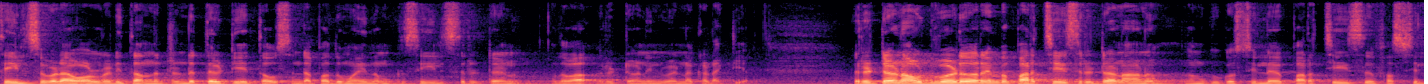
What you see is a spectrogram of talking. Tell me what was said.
സെയിൽസ് ഇവിടെ ഓൾറെഡി തന്നിട്ടുണ്ട് തേർട്ടി എയ്റ്റ് തൗസൻഡ് അപ്പോൾ അതുമായി നമുക്ക് സെയിൽസ് റിട്ടേൺ അഥവാ റിട്ടേൺ ഇൻവേർഡിനെ കണക്ട് ചെയ്യാം. റിട്ടേൺ ഔട്ട്വേർഡ് പറയുമ്പോൾ പർച്ചേസ് റിട്ടേൺ ആണ്. നമുക്ക് ക്വസ്റ്റിൽ പർച്ചേസ് ഫസ്റ്റിൽ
